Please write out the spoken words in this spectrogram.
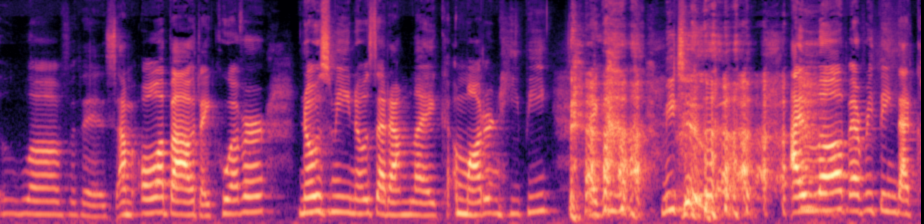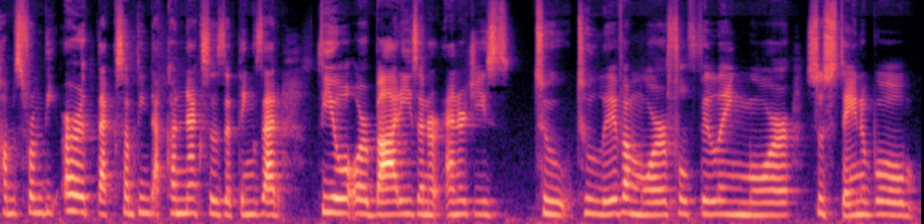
love this. I'm all about like whoever knows me knows that I'm like a modern hippie. Like, me too. I love everything that comes from the earth. That's something that connects us. The things that fuel our bodies and our energies to to live a more fulfilling, more sustainable,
